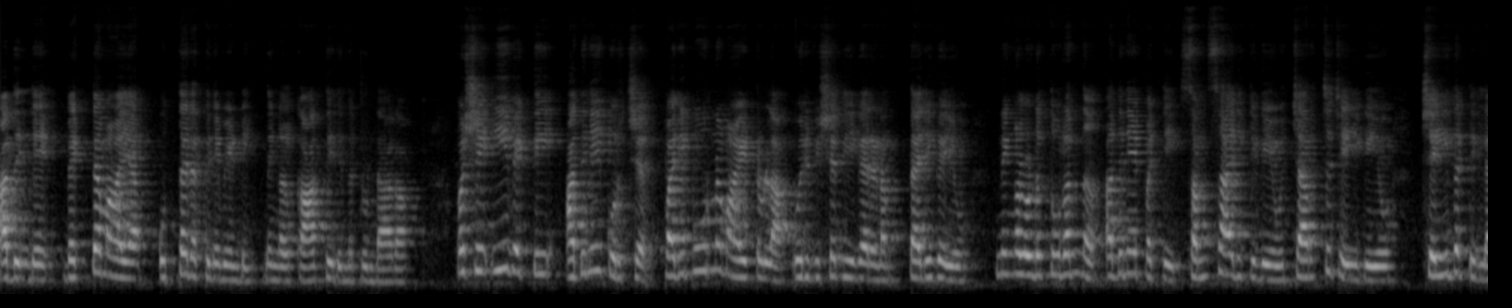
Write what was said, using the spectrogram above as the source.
അതിന്റെ വ്യക്തമായ ഉത്തരത്തിന് വേണ്ടി നിങ്ങൾ കാത്തിരുന്നിട്ടുണ്ടാകാം. പക്ഷെ ഈ വ്യക്തി അതിനെക്കുറിച്ച് പരിപൂർണമായിട്ടുള്ള ഒരു വിശദീകരണം തരികയോ നിങ്ങളോട് തുറന്ന് അതിനെപ്പറ്റി സംസാരിക്കുകയോ ചർച്ച ചെയ്യുകയോ ചെയ്തിട്ടില്ല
